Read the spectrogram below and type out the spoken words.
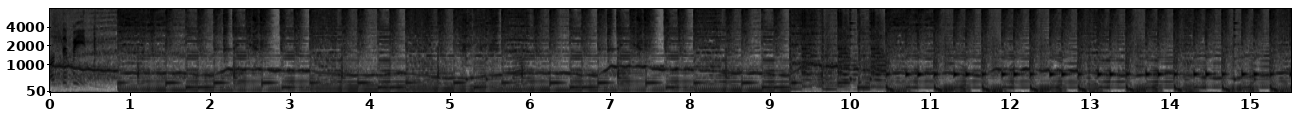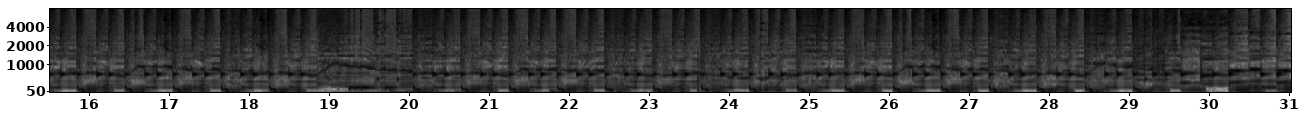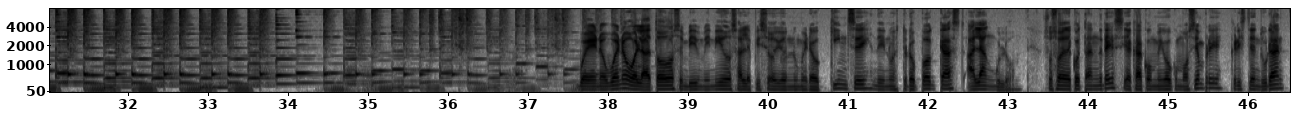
On the beat. Bueno, bueno, hola a todos y bienvenidos al episodio número 15 de nuestro podcast Al Ángulo. Yo soy Decota Andrés y acá conmigo como siempre, Cristian Durant.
